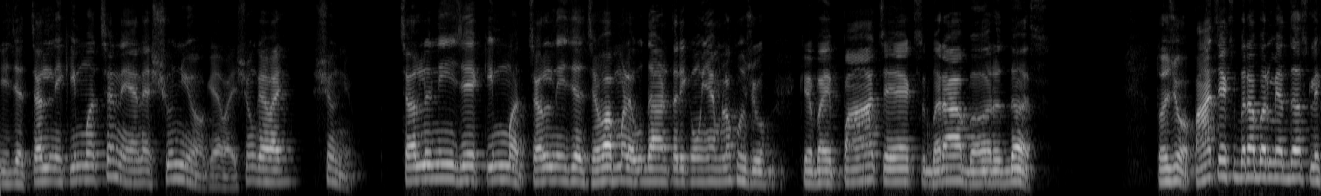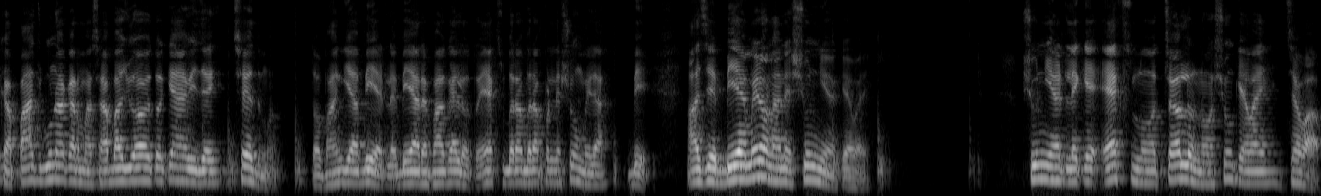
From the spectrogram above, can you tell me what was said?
એ જે ચલની કિંમત છે ને, એને શૂન્યો કહેવાય. શું કહેવાય? શૂન્ય. ચલની જે કિંમત, ચલની જે જવાબ મળે, ઉદાહરણ તરીકે હું એમ લખું છું કે ભાઈ પાંચ એક્સ બરાબર દસ. તો જો, પાંચ એક્સ બરાબર મેં દસ લખ્યા, પાંચ ગુણાકારમાં શાબાજુ આવે તો ક્યાં આવી જાય? છેદમાં. તો ભાંગ્યા બે, એટલે બે આરે ભાગ આવ્યો તો એક્સ બરાબર આપણને શું મળ્યા? બે. આ જે બે મળ્યો ને આને શૂન્ય કહેવાય. શૂન્ય એટલે કે એક્સ નો ચલનો શું કહેવાય? જવાબ.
